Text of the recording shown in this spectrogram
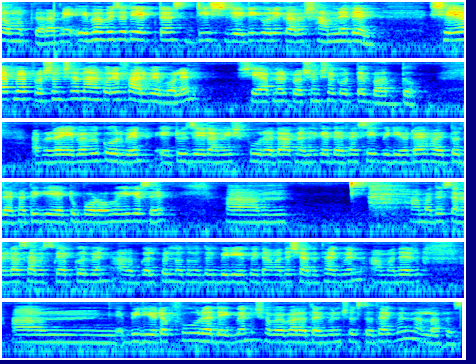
চমৎকার। আপনি এভাবে যদি একটা ডিশ রেডি করে কারও সামনে দেন সে আপনার প্রশংসা না করে পারবে বলেন সে আপনার প্রশংসা করতে বাধ্য। আপনারা এভাবে করবেন এ টু জেড আমি পুরোটা আপনাদেরকে দেখাইছি ভিডিওটা হয়তো দেখাতে গিয়ে একটু বড় হয়ে গেছে। আমাদের চ্যানেলটা সাবস্ক্রাইব করবেন আরব গল্পের নতুন নতুন ভিডিও পেতে আমাদের সাথে থাকবেন। আমাদের আম, ভিডিওটা পুরো দেখবেন সবাই ভালো থাকবেন সুস্থ থাকবেন আল্লাহ হাফেজ।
